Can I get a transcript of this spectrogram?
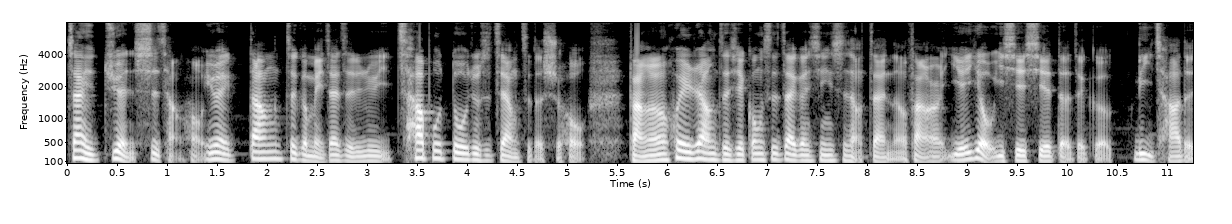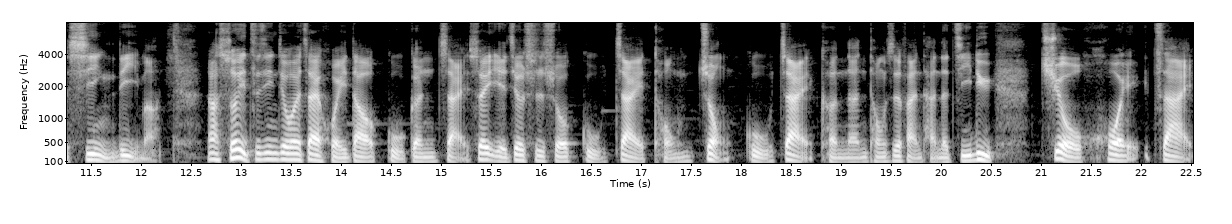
债券市场哈，因为当这个美债殖利率差不多就是这样子的时候，反而会让这些公司债跟新市场债呢，反而也有一些些的这个利差的吸引力嘛。那所以资金就会再回到股跟债，所以也就是说股债同重，股债可能同时反弹的几率就会在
